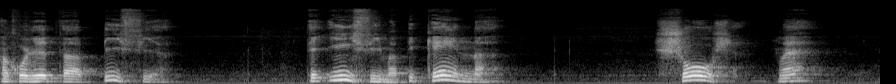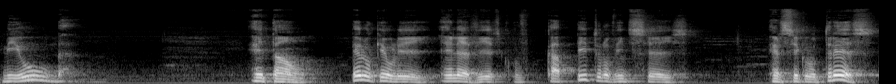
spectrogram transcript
Uma colheita pífia ínfima, pequena, xoxa, não é? Miúda. Então, pelo que eu li em Levítico, capítulo 26, versículo 3,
